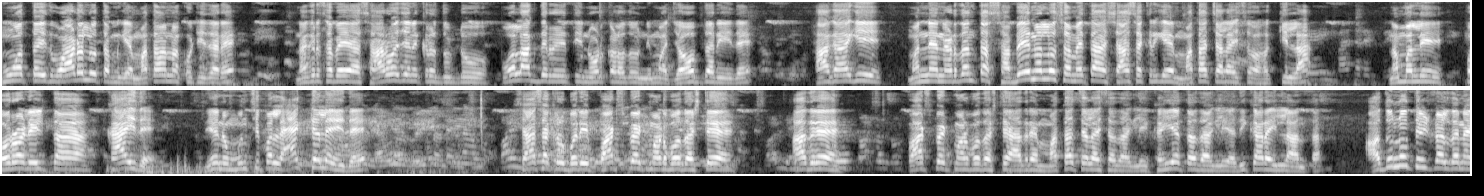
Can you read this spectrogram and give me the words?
ಮೂವತ್ತೈದು ವಾರ್ಡಲ್ಲೂ ತಮಗೆ ಮತವನ್ನು ಕೊಟ್ಟಿದ್ದಾರೆ. ನಗರಸಭೆಯ ಸಾರ್ವಜನಿಕರ ದುಡ್ಡು ಪೋಲಾಗದ ರೀತಿ ನೋಡ್ಕೊಳ್ಳೋದು ನಿಮ್ಮ ಜವಾಬ್ದಾರಿ ಇದೆ. ಹಾಗಾಗಿ ಮೊನ್ನೆ ನಡೆದಂಥ ಸಭೆಯಲ್ಲೂ ಸಮೇತ ಶಾಸಕರಿಗೆ ಮತ ಚಲಾಯಿಸೋ ಹಕ್ಕಿಲ್ಲ. ನಮ್ಮಲ್ಲಿ ಪೌರಾಡಳಿತ ಕಾಯಿದೆ, ಏನು ಮುನ್ಸಿಪಲ್ ಆ್ಯಕ್ಟಲ್ಲೇ ಇದೆ. ಶಾಸಕರು ಬರೀ ಪಾರ್ಟಿಸಿಪೇಟ್ ಮಾಡ್ಬೋದಷ್ಟೇ, ಆದರೆ ಪಾರ್ಟಿಸಿಪೇಟ್ ಮಾಡ್ಬೋದಷ್ಟೇ, ಆದರೆ ಮತ ಚಲಾಯಿಸೋದಾಗಲಿ ಕೈ ಎತ್ತೋದಾಗಲಿ ಅಧಿಕಾರ ಇಲ್ಲ ಅಂತ. ಅದನ್ನು ತಿಳ್ಕೊಳ್ದೇ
